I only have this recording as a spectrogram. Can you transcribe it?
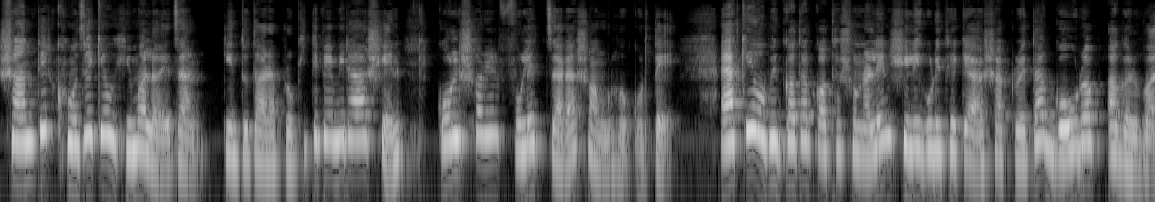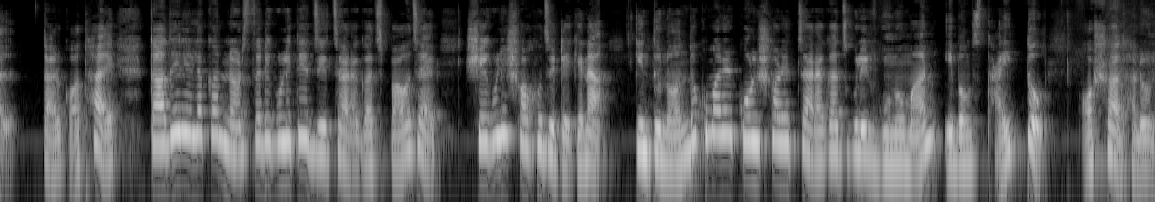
শান্তির খোঁজে কেউ হিমালয়ে যান, কিন্তু তারা প্রকৃতিপ্রেমীরা আসেন কোলসরের ফুলের চারা সংগ্রহ করতে। একই অভিজ্ঞতার কথা শোনালেন শিলিগুড়ি থেকে আসা ক্রেতা গৌরব আগরওয়াল। তার কথায়, তাদের এলাকার নার্সারিগুলিতে যে চারাগাছ পাওয়া যায়, সেগুলি সহজে টেকে না। কিন্তু নন্দকুমারের কোলসরের চারাগাছগুলির গুণমান এবং স্থায়িত্ব অসাধারণ।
